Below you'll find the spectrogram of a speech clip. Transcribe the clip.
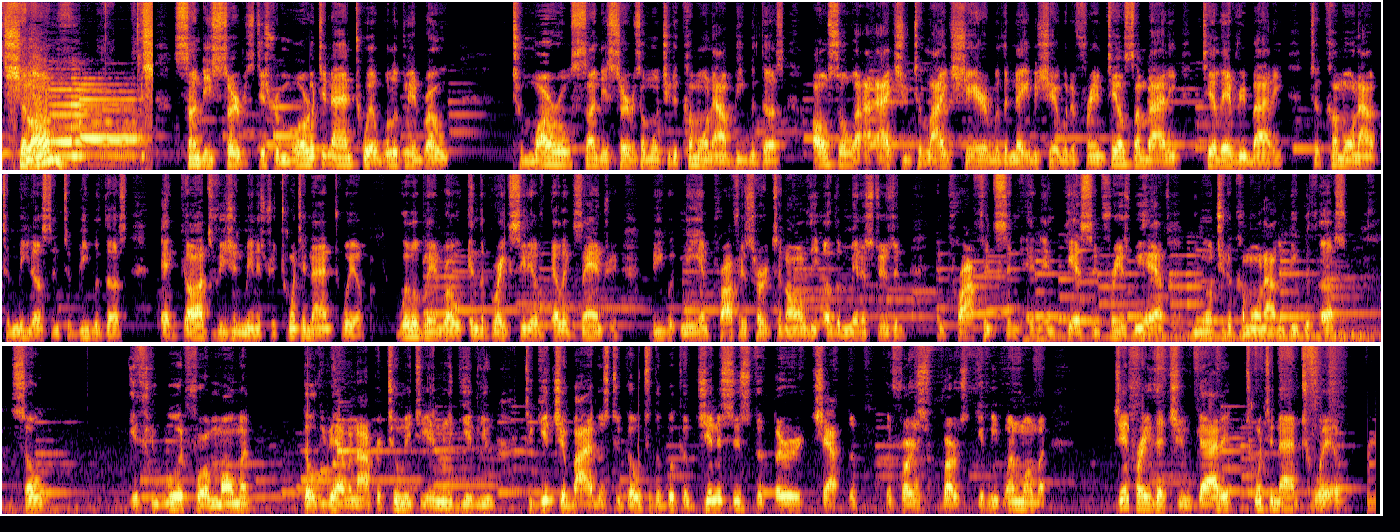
Shalom. Sunday service. This from Memorial 2912 Willow Glen Road. Tomorrow, Sunday service. I want you to come on out, be with us. Also, I ask you to like, share with a neighbor, share with a friend, tell somebody, tell everybody to come on out to meet us and to be with us at God's Vision Ministry, 2912 Willow Glen Road in the great city of Alexandria. Be with me and Prophetess Hurts and all the other ministers and, and prophets and, and, and guests and friends we have. We want you to come on out and be with us. So, if you would, for a moment, those of you have an opportunity, I'm going to give you to get your Bibles to go to the book of Genesis, the third chapter, the first verse. Give me one moment. Jen, pray that you got it. 2912.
